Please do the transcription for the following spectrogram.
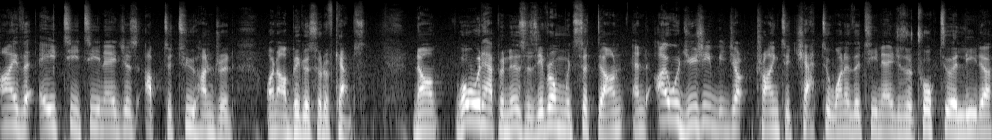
either 80 teenagers up to 200 on our bigger sort of camps. Now, what would happen is, is everyone would sit down, and I would usually be trying to chat to one of the teenagers or talk to a leader,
